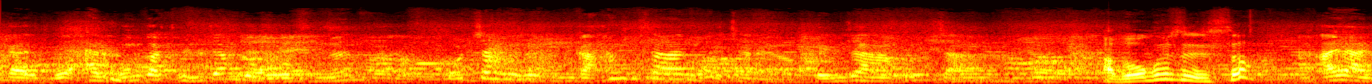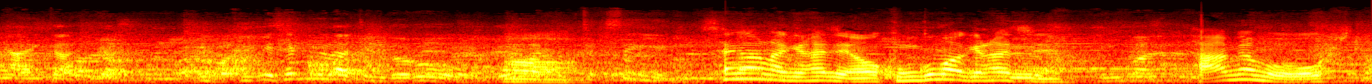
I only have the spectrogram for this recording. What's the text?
그러니까 뭐 아니 뭔가 된장도 먹었으면 고추장도 그러니까 한국 사람이 그렇잖아요 된장하고 고추장 아, 먹을 수 있어? 아니 아니 아니 그러니까 그- 그게 생각날 정도로 뭔가 어. 좀 특색이 있는 생각나긴 하지. 어, 궁금하긴 하지. 궁금한 다음에 한번 먹읍시다.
